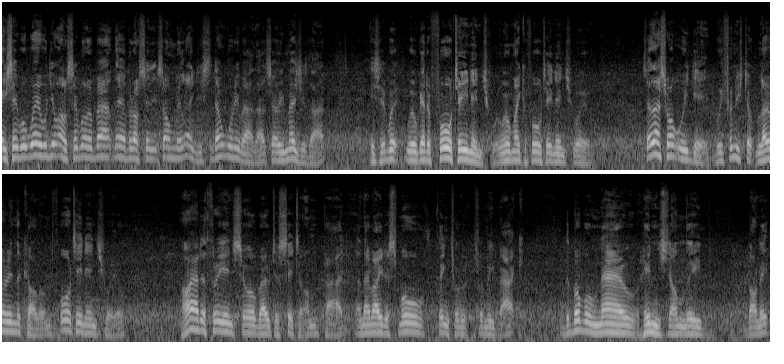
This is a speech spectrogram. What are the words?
he said, well, where would you? I said, well, about there. But I said, it's on my leg. He said, don't worry about that. So he measured that. He said, we'll get a 14 inch, we'll make a 14 inch wheel. So that's what we did. We finished up lowering the column, 14 inch wheel. I had a three inch sorbo to sit on, pad, and they made a small thing for, for me back. The bubble now hinged on the bonnet,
